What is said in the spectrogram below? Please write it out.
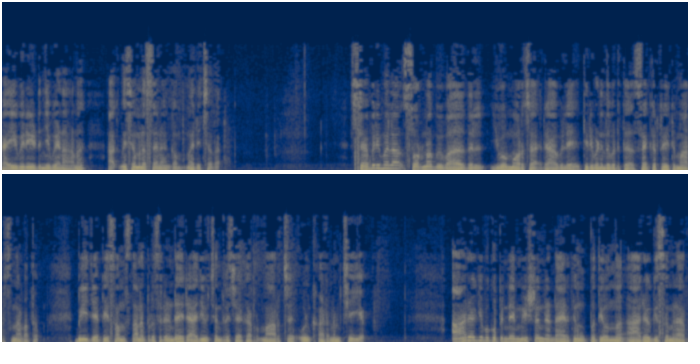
കൈവരിയിടിഞ്ഞ് വീണാണ് അഗ്നിശമന സേനാംഗം മരിച്ചത്. ശബരിമല സ്വർണ വിവാദത്തിൽ യുവമോർച്ച രാവിലെ തിരുവനന്തപുരത്ത് സെക്രട്ടേറിയറ്റ് മാർച്ച് നടത്തും. ബിജെപി സംസ്ഥാന പ്രസിഡന്റ് രാജീവ് ചന്ദ്രശേഖർ മാർച്ച് ഉദ്ഘാടനം ചെയ്യും. ആരോഗ്യവകുപ്പിന്റെ മിഷൻ രണ്ടായിരത്തി മുപ്പത്തിയൊന്ന് ആരോഗ്യ സെമിനാർ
